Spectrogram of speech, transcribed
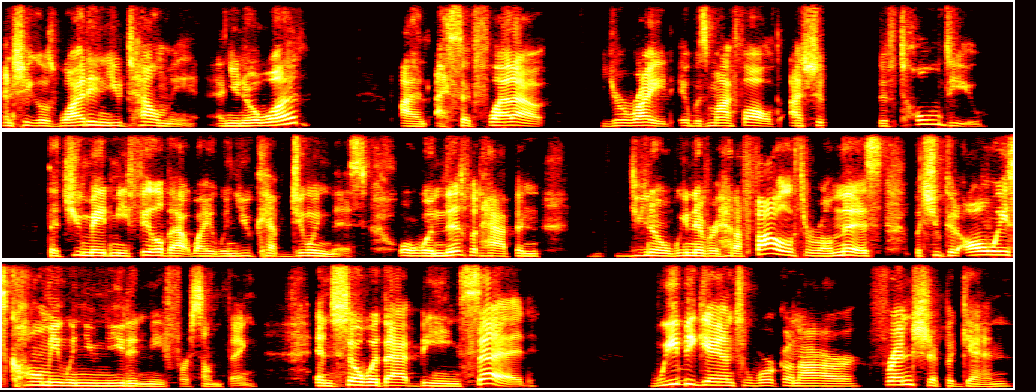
And she goes, Why didn't you tell me? And you know what? I, I said flat out, You're right. It was my fault. I should have told you that you made me feel that way when you kept doing this. Or when this would happen, you know, we never had a follow through on this, but you could always call me when you needed me for something. And so, with that being said, we began to work on our friendship again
